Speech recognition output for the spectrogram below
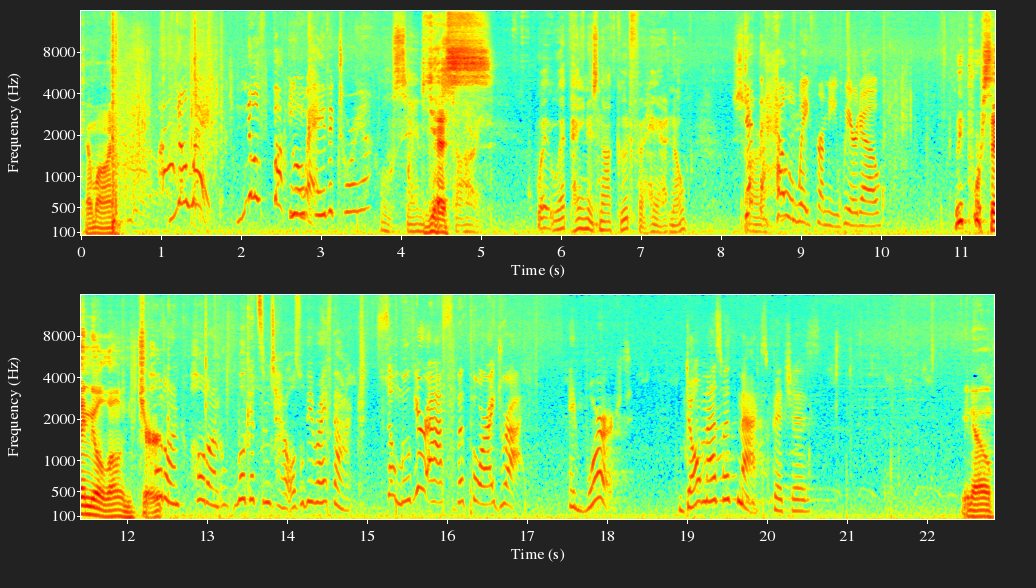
Come on. No way! No fucking You way! okay, Victoria? Oh, Sam, Yes. sorry. Wet, wet paint is not good for hair, nope. Sorry. Get the hell away from me, weirdo. Leave poor Samuel alone, jerk. Hold on, hold on. We'll get some towels. We'll be right back. So move your ass before I drive. It worked. Don't mess with Max, bitches. You know,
